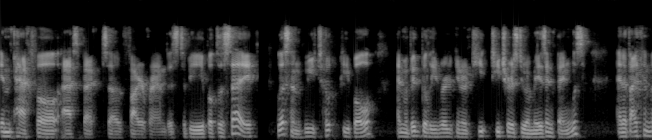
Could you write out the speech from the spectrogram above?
impactful aspects of Firebrand is to be able to say, listen, we took people. I'm a big believer. You know, te- teachers do amazing things, and if I can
